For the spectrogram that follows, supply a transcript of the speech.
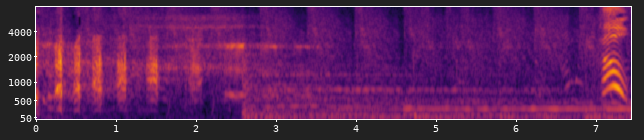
Help!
